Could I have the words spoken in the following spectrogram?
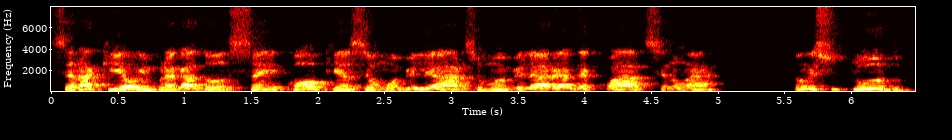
Será que eu, empregador, sei qual que é seu mobiliário, se o mobiliário é adequado, se não é? Então, isso tudo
